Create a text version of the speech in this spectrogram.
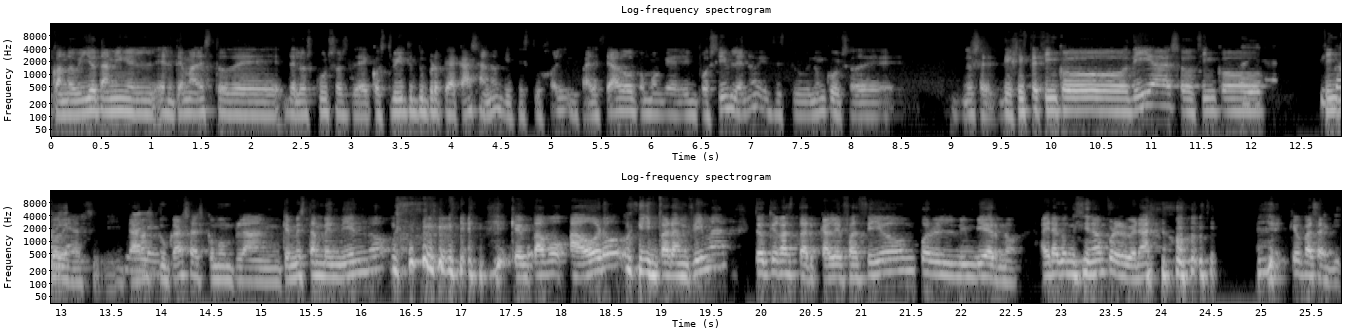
Cuando vi yo también el, el tema de esto de, de, los cursos de construir tu propia casa, ¿no? Que dices tú, jolín, parece algo como que imposible, ¿no? Y dices tú, en un curso de, no sé, dijiste cinco días o cinco... Cinco, días. Y te hagas tu casa, es como un plan, ¿qué me están vendiendo? que pago a oro y para encima tengo que gastar calefacción por el invierno, aire acondicionado por el verano. ¿Qué pasa aquí?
